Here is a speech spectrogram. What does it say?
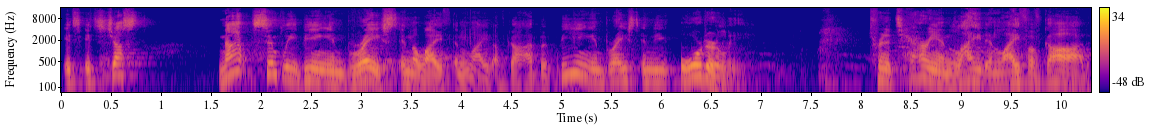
it's, it's just not simply being embraced in the life and light of God, but being embraced in the orderly, Trinitarian light and life of God.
